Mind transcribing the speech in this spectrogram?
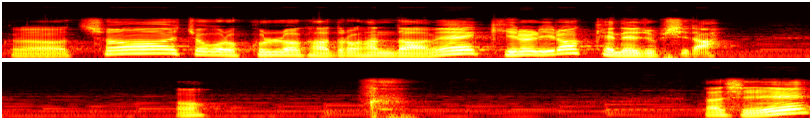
그렇죠. 이쪽으로 굴러가도록 한 다음에 길을 이렇게 내줍시다. 어? 다시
